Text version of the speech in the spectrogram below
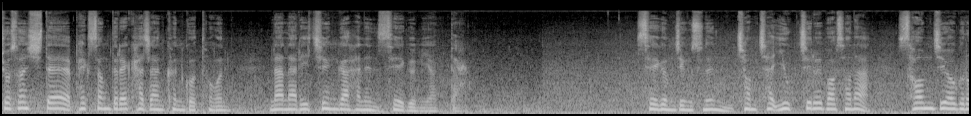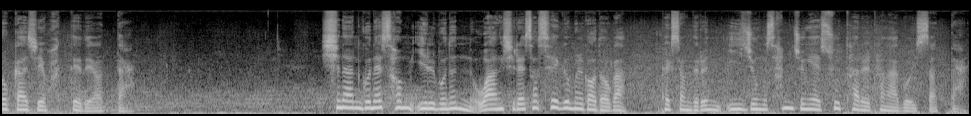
조선시대 백성들의 가장 큰 고통은 나날이 증가하는 세금이었다. 세금 징수는 점차 육지를 벗어나 섬 지역으로까지 확대되었다. 신안군의 섬 일부는 왕실에서 세금을 걷어가 백성들은 이중 삼중의 수탈을 당하고 있었다.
